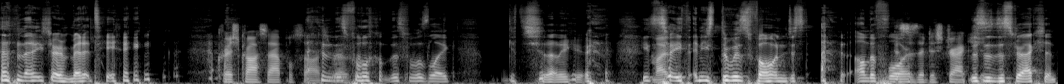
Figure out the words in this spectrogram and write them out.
and then he started meditating. Crisscross applesauce, and this bro. fool, this fool's like, "Get the shit out of here!" He's My- so he- and he's threw his phone just on the floor. This is a distraction. This is a distraction,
